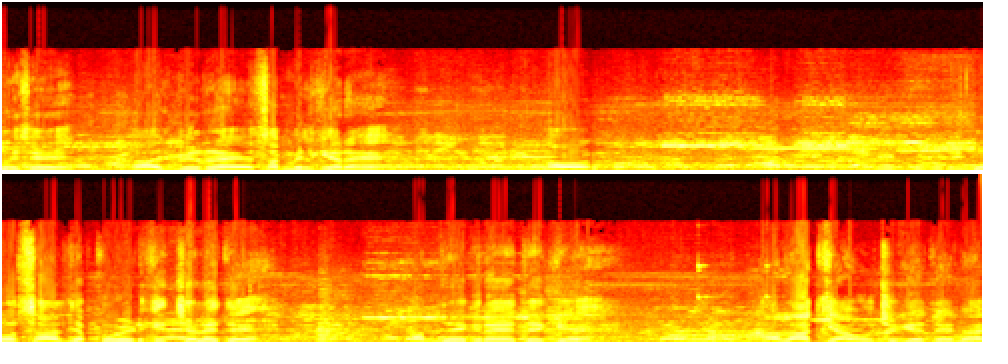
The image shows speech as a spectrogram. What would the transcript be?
जैसे आज मिल रहे हैं, सब मिल के रहें। और दो साल जब कोविड की चले थे अब देख रहे थे कि हालात क्या हो चुके थे। ना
